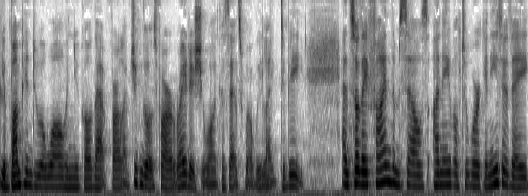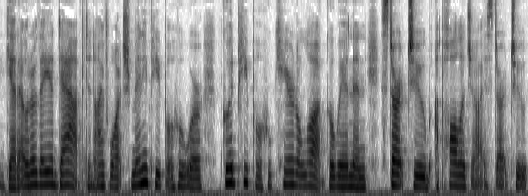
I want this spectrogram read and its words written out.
You bump into a wall when you go that far left. You can go as far right as you want because that's where we like to be. And so they find themselves unable to work and either they get out or they adapt. And I've watched many people who were good people who cared a lot go in and start to apologize, start to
